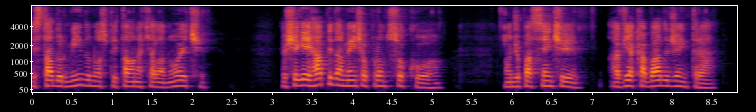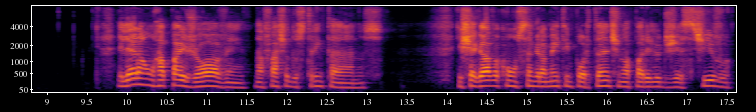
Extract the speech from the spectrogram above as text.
estar dormindo no hospital naquela noite, eu cheguei rapidamente ao pronto-socorro, onde o paciente havia acabado de entrar. Ele era um rapaz jovem, na faixa dos 30 anos, que chegava com um sangramento importante no aparelho digestivo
